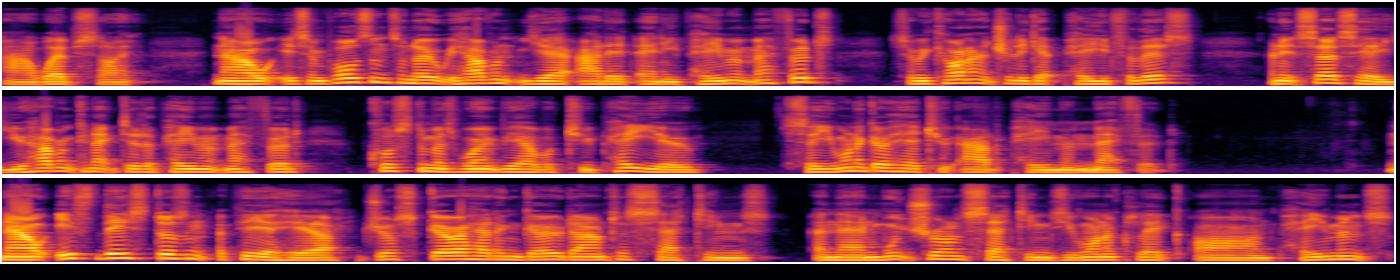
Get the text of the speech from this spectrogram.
our website. Now it's important to note we haven't yet added any payment methods, so we can't actually get paid for this. And it says here you haven't connected a payment method, customers won't be able to pay you so you want to go here to add payment method. Now, if this doesn't appear here, just go ahead and go down to settings. And then once you're on settings, you want to click on payments.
